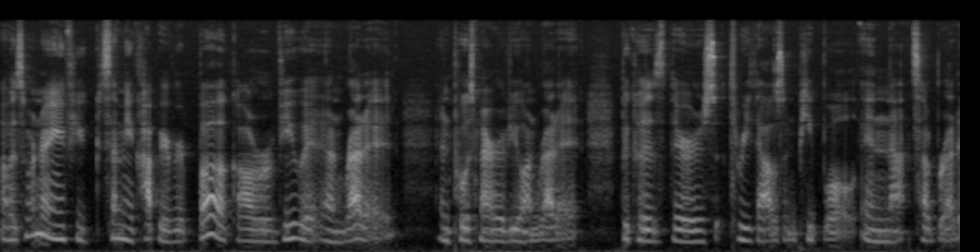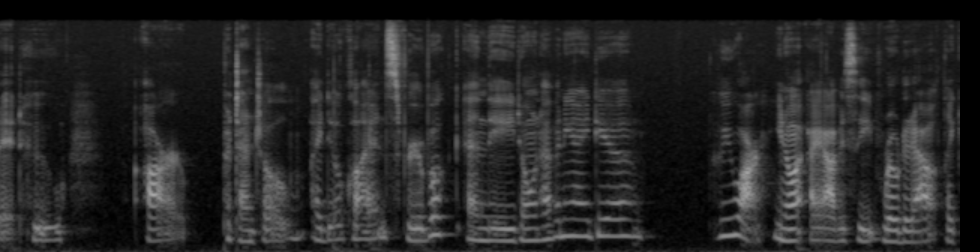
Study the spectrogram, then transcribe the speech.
I was wondering if you send me a copy of your book, I'll review it on Reddit and post my review on Reddit because there's 3,000 people in that subreddit who are potential ideal clients for your book and they don't have any idea who you are. You know, I obviously wrote it out like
